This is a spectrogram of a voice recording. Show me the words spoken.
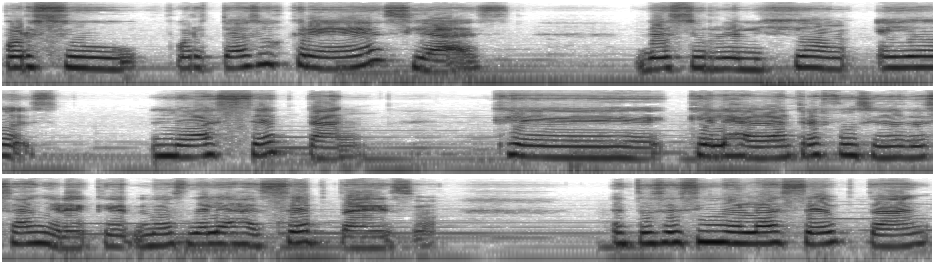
por, su, por todas sus creencias de su religión, ellos no aceptan que, que les hagan transfusiones de sangre, que no se les acepta eso. Entonces, si no lo aceptan,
